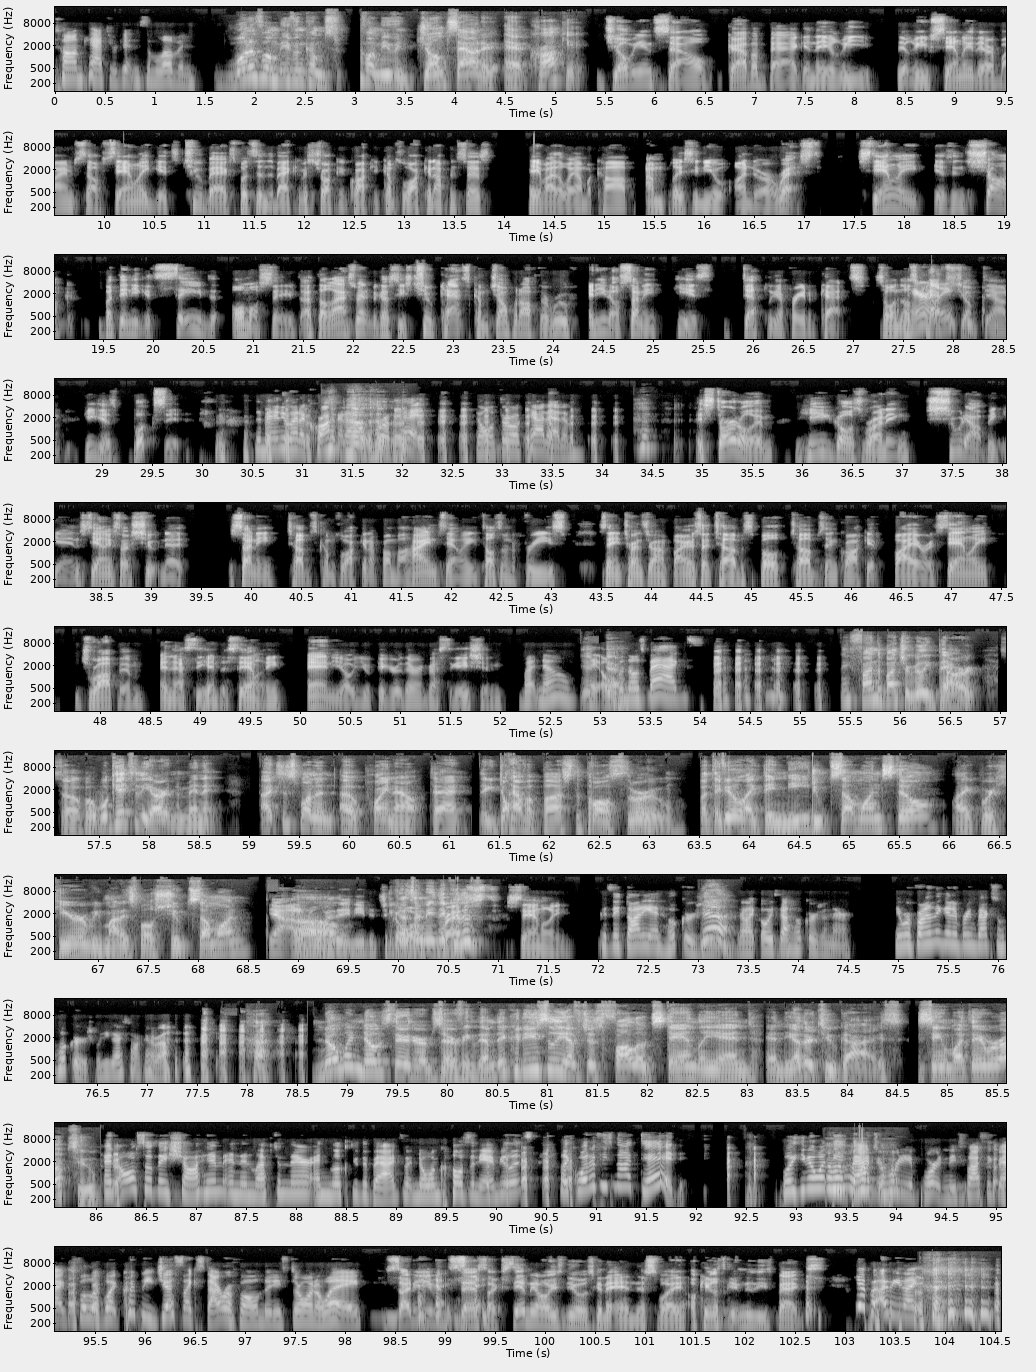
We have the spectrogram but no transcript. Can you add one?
Tom cats were getting some loving. One of them even comes. One of them even jumps out at, at Crockett. Joey and Sal grab a bag and they leave. They leave Stanley there by himself. Stanley gets two bags, puts it in the back of his truck, and Crockett comes walking up and says, Hey, by the way, I'm a cop. I'm placing you under arrest. Stanley is in shock, but then he gets saved, almost saved, at the last minute because these two cats come jumping off the roof. And you know, Sonny, he is deathly afraid of cats. So when those Apparently. cats jump down, he just books it. The man who had a crocodile for a pet. Don't throw a cat at him. They startle him. He goes running. Shootout begins. Stanley starts shooting at Sonny. Tubbs comes walking up from behind Stanley. He tells him to freeze. Stanley turns around, fires at Tubbs. Both Tubbs and Crockett fire at Stanley, drop him, and that's the end of Stanley. And you know, you figure their investigation. But no, they Yeah. open those bags. They find a bunch of really bad art. So, but we'll get to the art in a minute. I just want to uh, point out that they don't have a bus. The ball's through, but they feel like they need to shoot someone still. Like we're here, we might as well shoot someone. yeah, I don't know why they Um, needed to because, go I mean, they could've- arrest Stanley. Because they thought he had hookers in Yeah. there. They're like, oh, he's got hookers in there. They were finally going to bring back some hookers. What are you guys talking about? no one knows they're, they're observing them. They could easily have just followed Stanley and and the other two guys, seeing what they were up to. and also, they shot him and then left him there and looked through the bags, but no one calls an ambulance. like, what if he's not dead? Well, you know what? These bags are pretty important. These plastic bags full of what could be just like styrofoam that he's throwing away. Sonny even says, like, Stanley always knew it was going to end this way. Okay, let's get into these bags. Yeah, but I mean, like,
